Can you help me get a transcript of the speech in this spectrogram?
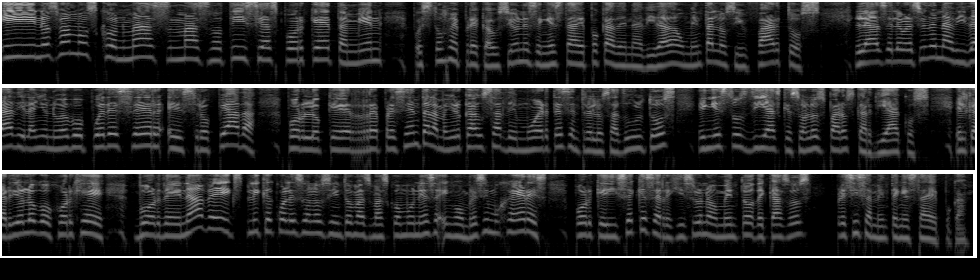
Y nos vamos con más, más noticias porque también, pues tome precauciones en esta época de Navidad, aumentan los infartos. La celebración de Navidad y el Año Nuevo puede ser estropeada, por lo que representa la mayor causa de muertes entre los adultos en estos días que son los paros cardíacos. El cardiólogo Jorge Bordenave explica cuáles son los síntomas más comunes en hombres y mujeres, porque dice que se registra un aumento de casos precisamente en esta época.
